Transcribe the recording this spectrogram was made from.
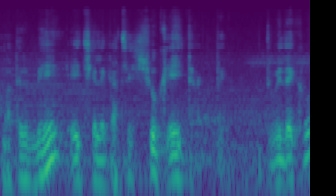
আমাদের মেয়ে এই ছেলে কাছে সুখেই থাকবে। তুমি দেখো।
